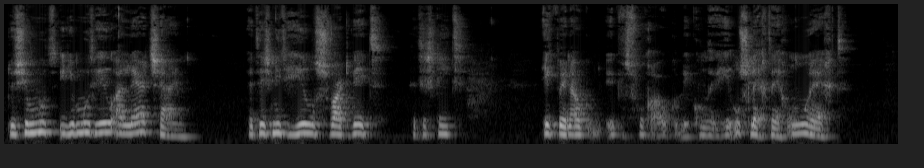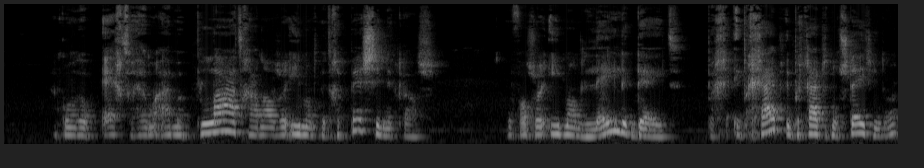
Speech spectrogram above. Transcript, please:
Dus je moet, je moet heel alert zijn. Het is niet heel zwart-wit. Het is niet. Ik ben ook, ik was vroeger ook, ik kon heel slecht tegen onrecht. Dan kon ik ook echt helemaal uit mijn plaat gaan als er iemand werd gepest in de klas. Of als er iemand lelijk deed. Ik begrijp, ik begrijp het nog steeds niet hoor.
